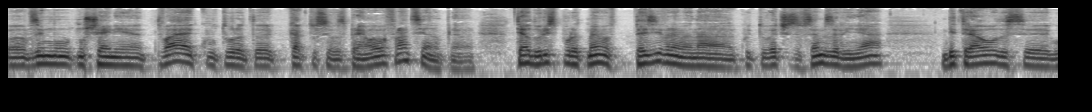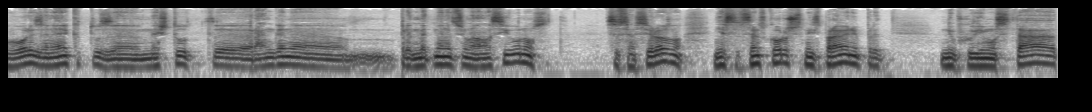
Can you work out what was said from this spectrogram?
взаимоотношения. Това е културата, както се възприема във Франция, например. Тя дори според мен в тези времена, които вече съвсем залиня, би трябвало да се говори за нея като за нещо от ранга на предмет на национална сигурност. Съвсем сериозно. Ние съвсем скоро ще сме изправени пред необходимостта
